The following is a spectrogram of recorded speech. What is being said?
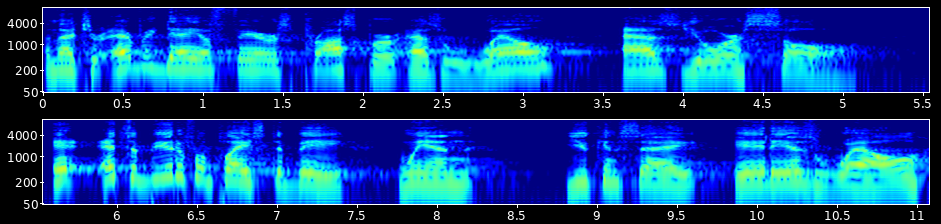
and that your everyday affairs prosper as well as your soul. It, it's a beautiful place to be when you can say, It is well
